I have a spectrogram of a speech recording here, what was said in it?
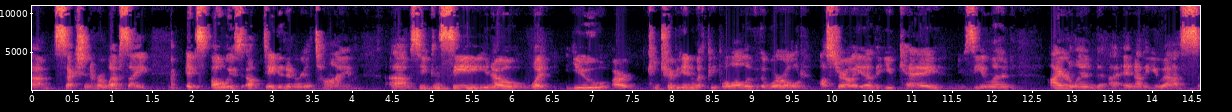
um, section of our website, it's always updated in real time. Um, so you can see, you know, what you are contributing with people all over the world: Australia, the UK, New Zealand, Ireland, uh, and now the US.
